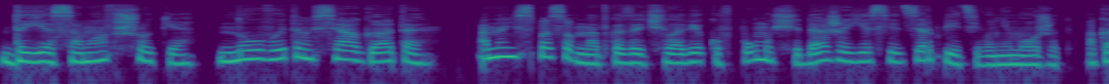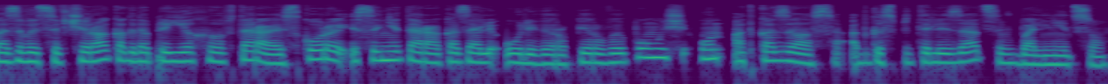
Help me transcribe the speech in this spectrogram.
Да я сама в шоке. Но в этом вся Агата. Она не способна отказать человеку в помощи, даже если терпеть его не может. Оказывается, вчера, когда приехала вторая скорая и санитары оказали Оливеру первую помощь, он отказался от госпитализации в больницу.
